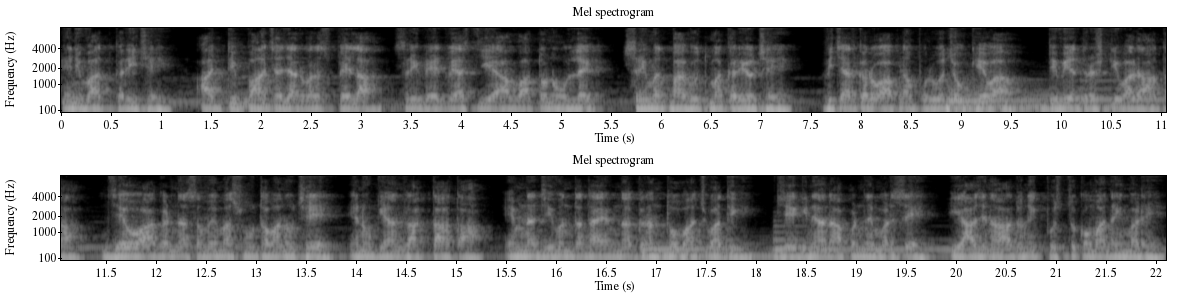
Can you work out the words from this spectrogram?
એની વાત કરી છે. આજથી પાંચ હજાર વર્ષ પહેલા શ્રી વેદવ્યાસજીએ આ વાતોનો ઉલ્લેખ શ્રીમદ ભાગવતમાં કર્યો છે. વિચાર કરો, આપણા પૂર્વજો કેવા દિવ્ય દ્રષ્ટિવાળા હતા. જેઓ આગળના સમયમાં શું થવાનું છે એનું જ્ઞાન રાખતા હતા. એમના જીવન તથા એમના ગ્રંથો વાંચવાથી જે જ્ઞાન આપણને મળશે, એ આજના આધુનિક પુસ્તકોમાં નહીં મળે.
